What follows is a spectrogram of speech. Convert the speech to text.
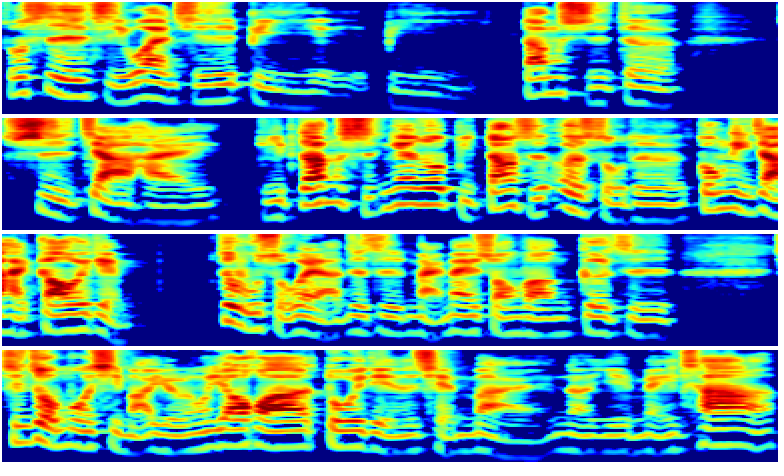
说四十几万，其实比比当时的市价还比当时应该说比当时二手的公定价还高一点。这无所谓啊，这是买卖双方各自心中默契嘛。有人要花多一点的钱买，那也没差，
